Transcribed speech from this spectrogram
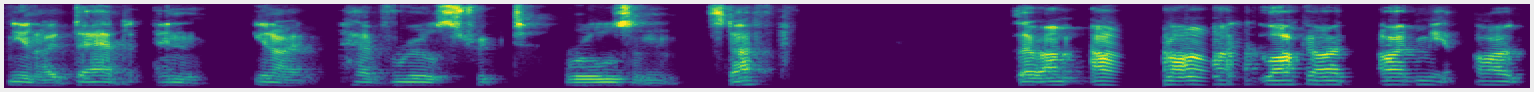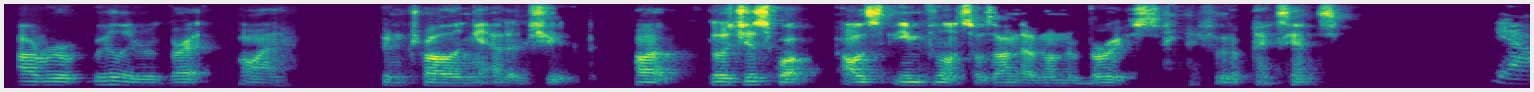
you know, dad and you know have real strict rules and stuff. So I'm, I, I like I, I admit I I re- really regret my controlling attitude. I, it was just what I was the influence I was under under Bruce, if that makes sense. Yeah.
